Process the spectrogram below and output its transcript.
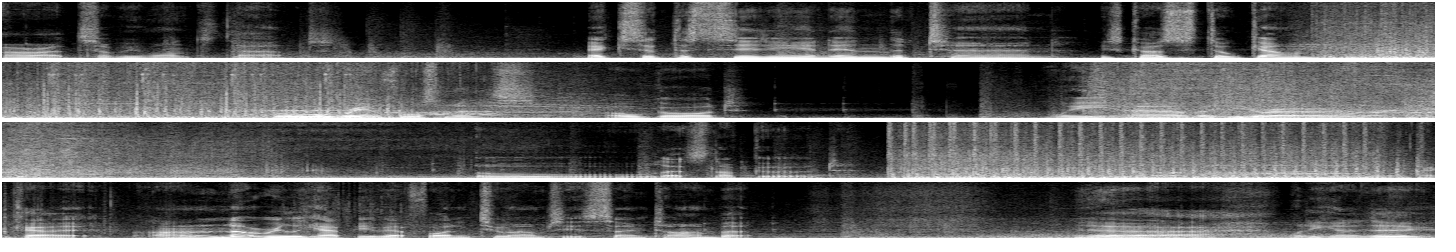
Alright, so we want that. Exit the city and end the turn. These guys are still going. Oh, reinforcements. Oh god. We have a hero. Oh, that's not good. Okay. I'm not really happy about fighting two armies at the same time, but... Yeah, what are you going to do?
